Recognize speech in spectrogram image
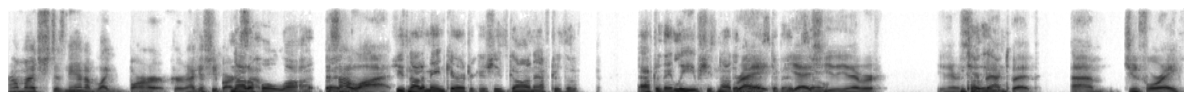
How much does Nana like bark? Or I guess she barks. Not a some. whole lot, It's not a lot, she's not a main character because she's gone after the after they leave. She's not in the right? rest of it. yeah, so. she you never you never see Until her the back, end. but um, June Foray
